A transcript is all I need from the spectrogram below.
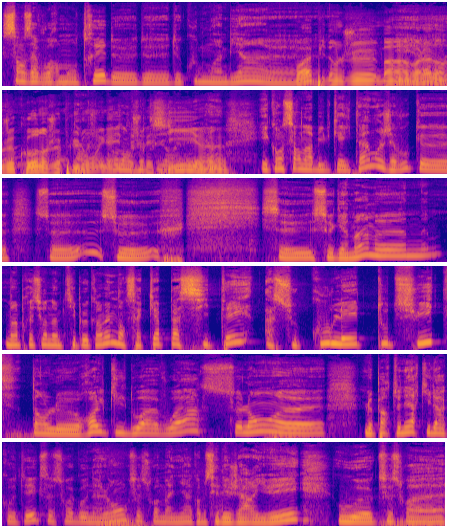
sans avoir montré de, de, coups de moins bien. Euh, ouais, puis dans le jeu, ben voilà, dans le jeu court, dans le jeu plus long, il a été précis. Euh. Et concernant Abib Keita, moi j'avoue que ce, ce, ce, gamin m'impressionne un petit peu quand même dans sa capacité à se couler tout de suite dans le rôle qu'il doit avoir selon euh, le partenaire qu'il a à côté, que ce soit Gonalon, que ce soit Magnin comme c'est déjà arrivé, ou euh, que ce soit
